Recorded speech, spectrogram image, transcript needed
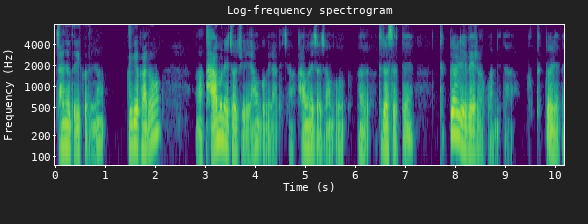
자녀들이 있거든요. 그게 바로 어, 가문의 저주의 헌금이라 그러죠. 가문의 저주 헌금을 어, 드렸을 때 특별 예배라고 합니다. 특별 예배.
